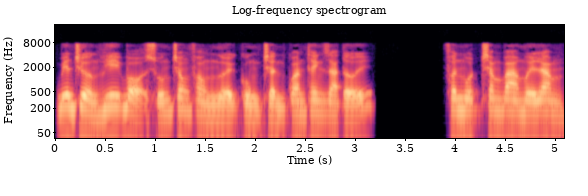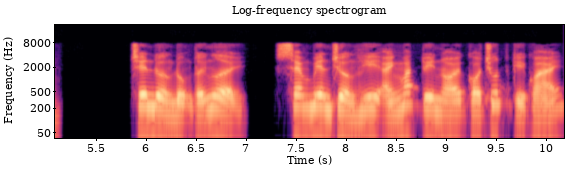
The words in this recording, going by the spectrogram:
Biên trường hy bỏ xuống trong phòng người cùng Trần Quan Thanh ra tới. Phần 135 Trên đường đụng tới người, xem biên trường hy ánh mắt tuy nói có chút kỳ quái,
